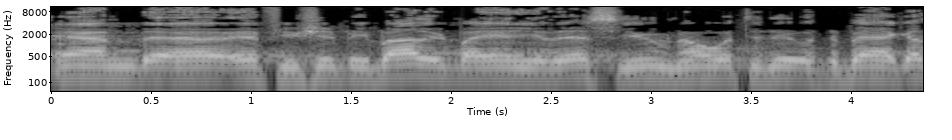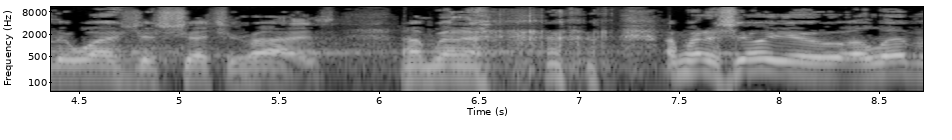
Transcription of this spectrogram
And uh, if you should be bothered by any of this, you know what to do with the bag. Otherwise, just shut your eyes. I'm gonna, I'm gonna show you 11,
